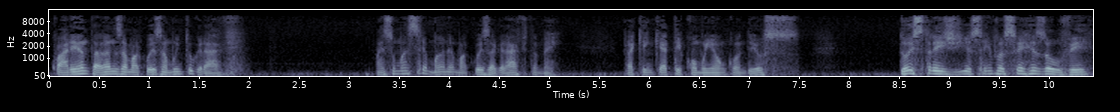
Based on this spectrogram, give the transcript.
40 anos é uma coisa muito grave. Mas uma semana é uma coisa grave também. Para quem quer ter comunhão com Deus. Dois, três dias sem você resolver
